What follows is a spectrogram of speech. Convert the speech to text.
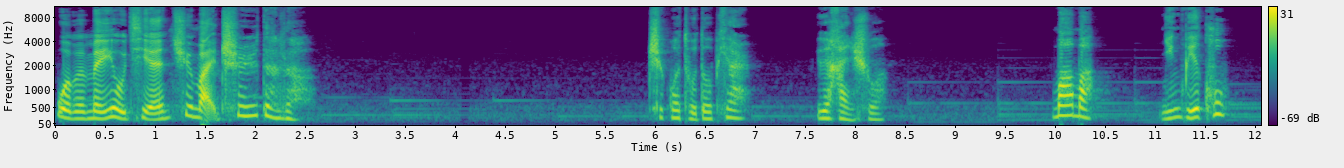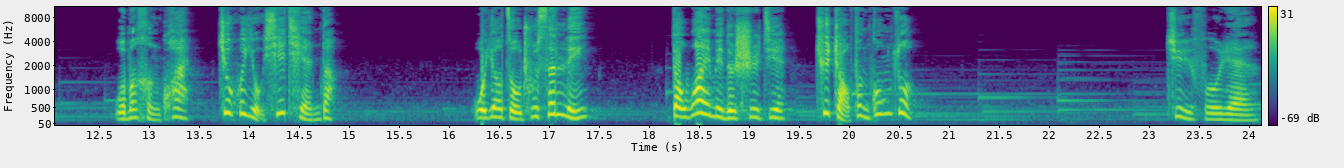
我们没有钱去买吃的了。吃过土豆片儿，约翰说：“妈妈，您别哭，我们很快就会有些钱的。我要走出森林，到外面的世界去找份工作。”巨夫人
